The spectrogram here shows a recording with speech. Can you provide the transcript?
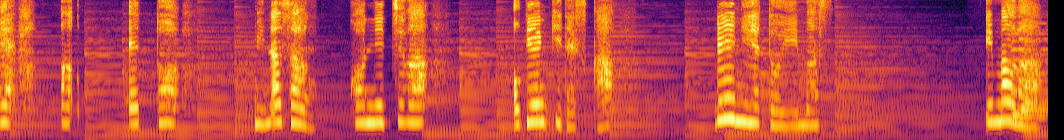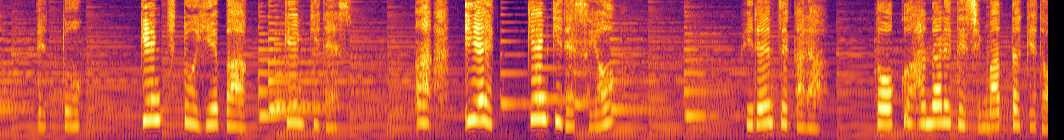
えあえっと皆さんこんにちは。お元気ですか？レーニエと言います。今はえっと元気といえば元気です。あいえ元気ですよ。フィレンツェから遠く離れてしまったけど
